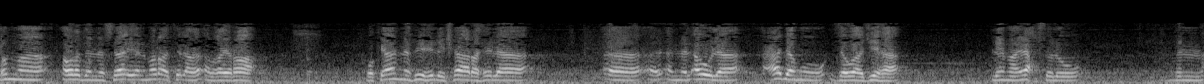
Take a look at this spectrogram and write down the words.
ثم أورد النسائي المرأة الغيراء وكأن فيه الإشارة إلى آه، أن الأولى عدم زواجها لما يحصل من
